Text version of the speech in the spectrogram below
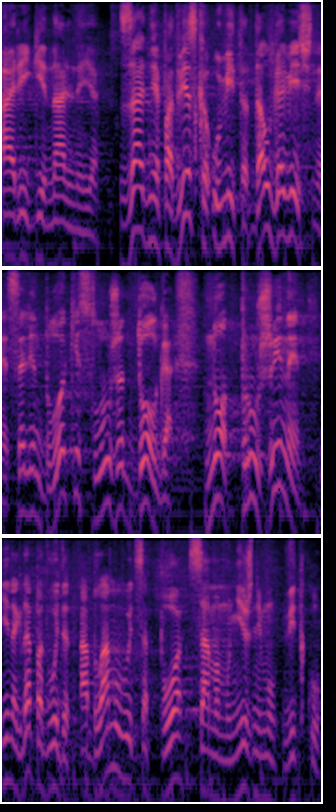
оригинальные. Задняя подвеска у Вита долговечная, соленблоки служат долго, но пружины иногда подводят, обламываются по самому нижнему витку.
